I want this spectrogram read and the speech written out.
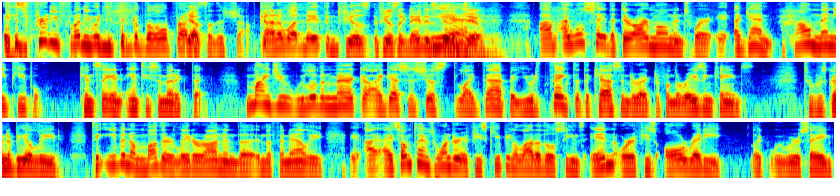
is pretty funny when you think of the whole premise yep. of the show kind of what nathan feels feels like nathan's yeah. doing too um, i will say that there are moments where again how many people can say an anti-semitic thing Mind you, we live in America. I guess it's just like that. But you would think that the casting director from the Raising Cane's, to who's going to be a lead, to even a mother later on in the in the finale, I, I sometimes wonder if he's keeping a lot of those scenes in, or if he's already like we were saying,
